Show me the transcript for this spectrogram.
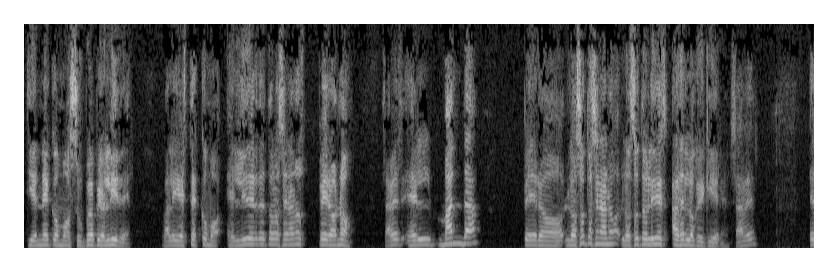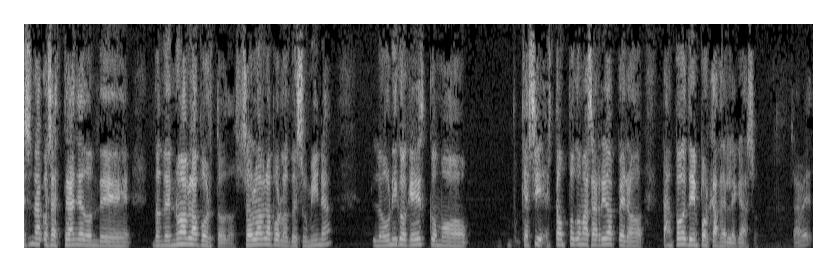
tiene como su propio líder, ¿vale? Y este es como el líder de todos los enanos, pero no, ¿sabes? Él manda, pero los otros enanos, los otros líderes hacen lo que quieren, ¿sabes? Es una cosa extraña donde, donde no habla por todos, solo habla por los de su mina, lo único que es como que sí, está un poco más arriba, pero tampoco tiene por qué hacerle caso, ¿sabes?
